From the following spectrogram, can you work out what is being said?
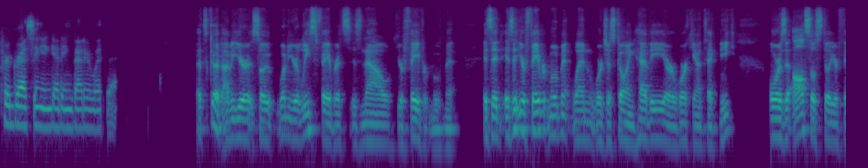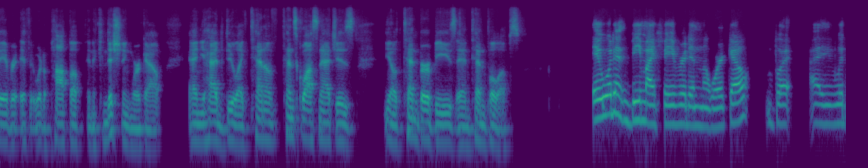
progressing and getting better with it. That's good. I mean, you're so one of your least favorites is now your favorite movement. Is it is it your favorite movement when we're just going heavy or working on technique, or is it also still your favorite if it were to pop up in a conditioning workout and you had to do like ten of ten squat snatches, you know, ten burpees and ten pull ups? It wouldn't be my favorite in the workout, but I would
